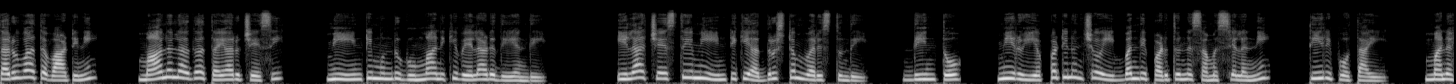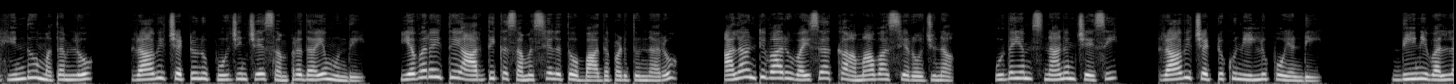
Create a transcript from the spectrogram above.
తరువాత వాటిని మాలలాగా తయారుచేసి మీ ఇంటి ముందు గుమ్మానికి వేలాడదీయండి. ఇలా చేస్తే మీ ఇంటికి అదృష్టం వరిస్తుంది. దీంతో మీరు ఎప్పటినుంచో ఇబ్బంది పడుతున్న సమస్యలన్నీ తీరిపోతాయి. మన హిందూ మతంలో రావి చెట్టును పూజించే సంప్రదాయం ఉంది. ఎవరైతే ఆర్థిక సమస్యలతో బాధపడుతున్నారో అలాంటివారు వైశాఖ అమావాస్య రోజున ఉదయం స్నానం చేసి రావి చెట్టుకు నీళ్ళు పోయండి. దీనివల్ల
